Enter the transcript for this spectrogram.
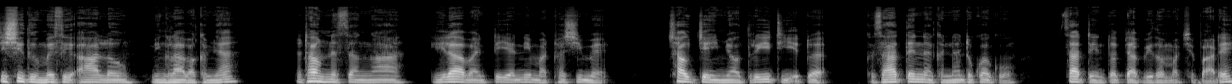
ကြည့်ရှုသူမိတ်ဆွေအားလုံးမင်္ဂလာပါခင်ဗျာ2025လေးလပိုင်းတရက်နေ့မှာထွက်ရှိမဲ့6ကြိမ်မြောက် 3D အတွက်ကစားသင့်တဲ့ကဏ္ဍတစ်ခွက်ကိုစတင်တွက်ပြပေးတော့မှာဖြစ်ပါတယ်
